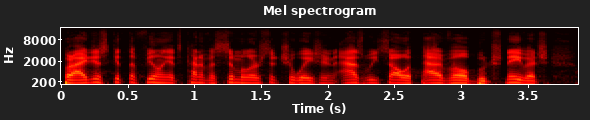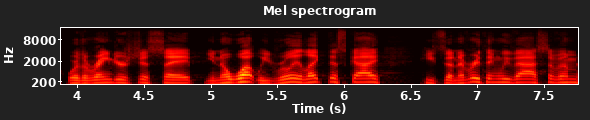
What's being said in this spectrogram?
but I just get the feeling it's kind of a similar situation as we saw with Pavel Buchnevich, where the Rangers just say, you know what, we really like this guy. He's done everything we've asked of him.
